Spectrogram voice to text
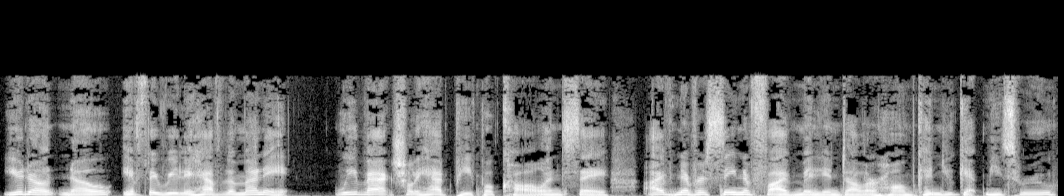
you don't know if they really have the money. We've actually had people call and say, I've never seen a $5 million home. Can you get me through?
